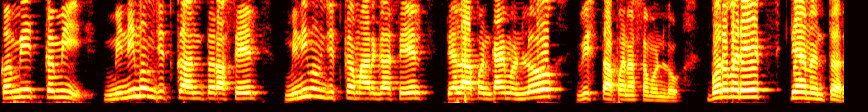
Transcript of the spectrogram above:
कमीत कमी मिनिमम जितकं अंतर असेल मिनिमम जितका मार्ग असेल त्याला आपण काय म्हणलो? विस्थापन असं म्हणलो. बरोबर आहे? त्यानंतर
